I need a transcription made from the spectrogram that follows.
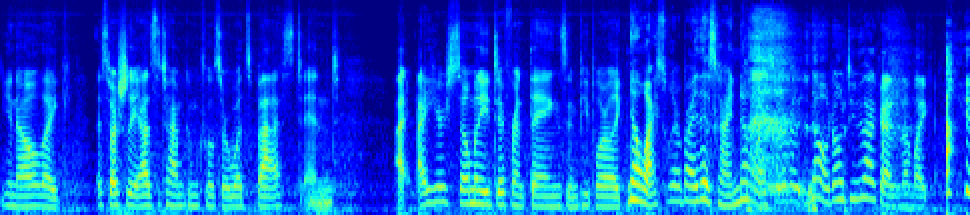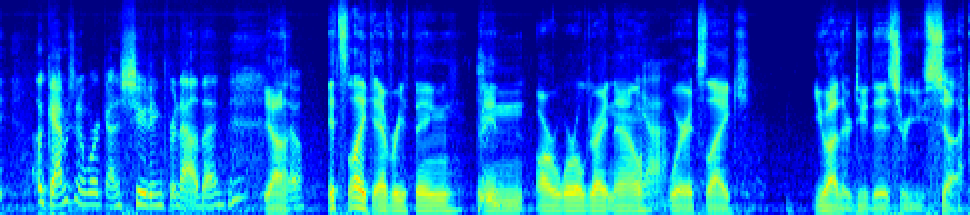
You know, like especially as the time comes closer, what's best and. I, I hear so many different things, and people are like, "No, I swear by this kind. No, I swear by this. no, don't do that kind." And I'm like, "Okay, I'm just gonna work on shooting for now then." Yeah. So It's like everything in our world right now Yeah. where it's like you either do this or you suck.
